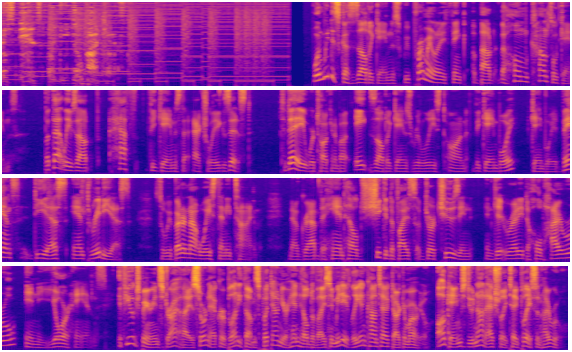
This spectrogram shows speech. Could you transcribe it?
This is a Geeko podcast. When we discuss Zelda games, we primarily think about the home console games, but that leaves out half the games that actually exist. Today, we're talking about eight Zelda games released on the Game Boy, Game Boy Advance, DS, and 3DS, so we better not waste any time. Now grab the handheld Sheikah device of your choosing and get ready to hold Hyrule in your hands. If you experience dry eyes, sore neck, or bloody thumbs, put down your handheld device immediately and contact Dr. Mario. All games do not actually take place in Hyrule.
